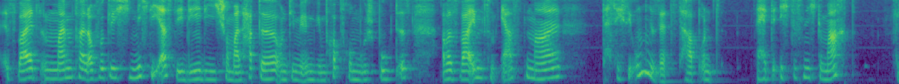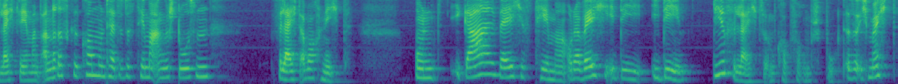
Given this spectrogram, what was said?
es war jetzt in meinem Fall auch wirklich nicht die erste Idee, die ich schon mal hatte und die mir irgendwie im Kopf rumgespukt ist, aber es war eben zum ersten Mal, dass ich sie umgesetzt habe und hätte ich das nicht gemacht, Vielleicht wäre jemand anderes gekommen und hätte das Thema angestoßen, vielleicht aber auch nicht. Und egal welches Thema oder welche Idee, Idee dir vielleicht so im Kopf herumspukt, also ich möchte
